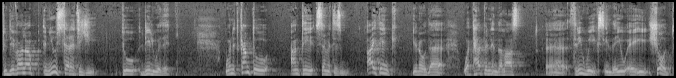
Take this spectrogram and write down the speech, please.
to develop a new strategy to deal with it. When it comes to anti-Semitism, I think you know the what happened in the last uh, three weeks in the UAE showed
